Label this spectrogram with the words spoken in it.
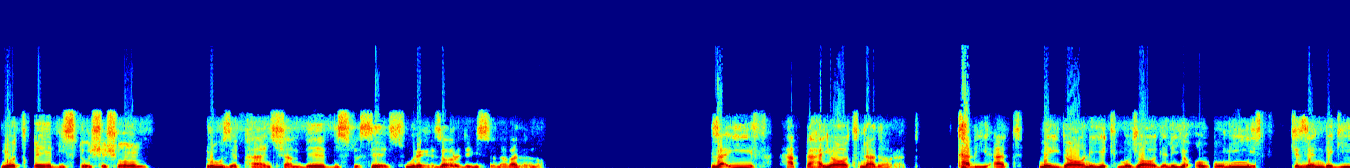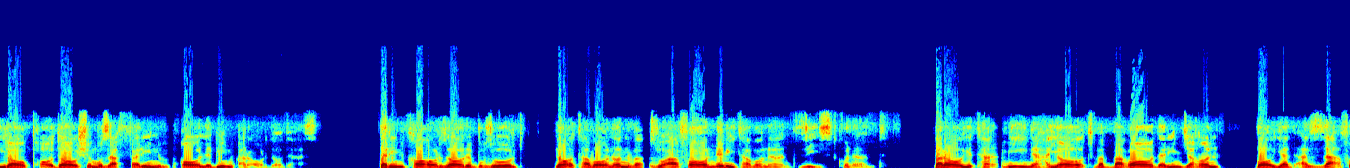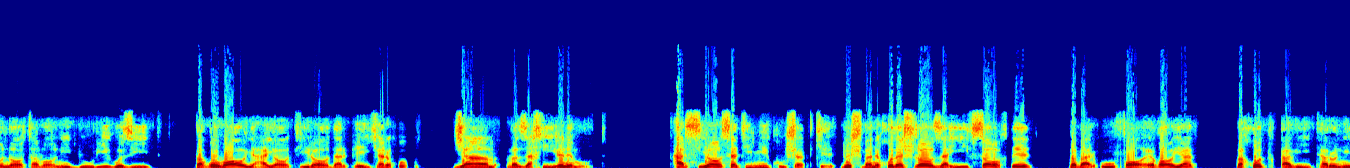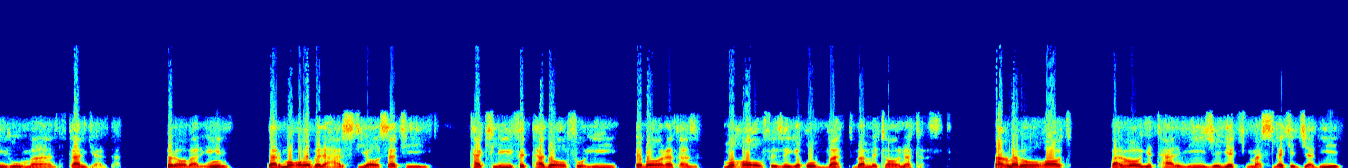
نطق بیست و ششم روز پنج شنبه بیست و سه سور هزار و دویست و نود و نه. ضعیف حق حیات ندارد. طبیعت میدان یک مجادله عمومی است که زندگی را پاداش مزفرین و غالبین قرار داده است. در این کارزار بزرگ ناتوانان و زعفا نمی توانند زیست کنند. برای تأمین حیات و بقا در این جهان باید از ضعف و ناتوانی دوری گزید و قوای حیاتی را در پیکر خود جمع و ذخیره نمود. هر سیاستی میکوشد که دشمن خودش را ضعیف ساخته و بر او فائق آید و خود قویتر و نیرومندتر گردد. بنابراین در مقابل هر سیاستی تکلیف تدافعی عبارت از محافظه قوت و متانت است. اغلب اوقات برای ترویج یک مسلک جدید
